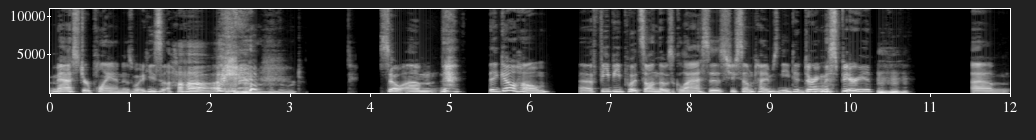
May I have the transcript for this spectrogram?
master plan, is what he's ha ha. So um they go home. Uh, Phoebe puts on those glasses she sometimes needed during this period. Mhm. Um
